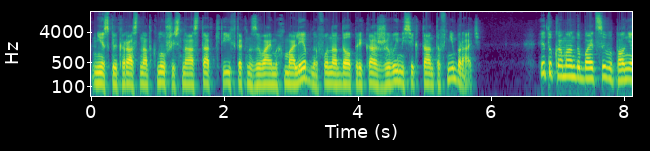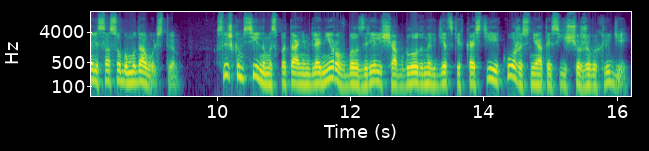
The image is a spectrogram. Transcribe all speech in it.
Несколько раз наткнувшись на остатки их так называемых молебнов, он отдал приказ живыми сектантов не брать. Эту команду бойцы выполняли с особым удовольствием. Слишком сильным испытанием для нервов было зрелище обглоданных детских костей и кожи, снятой с еще живых людей.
